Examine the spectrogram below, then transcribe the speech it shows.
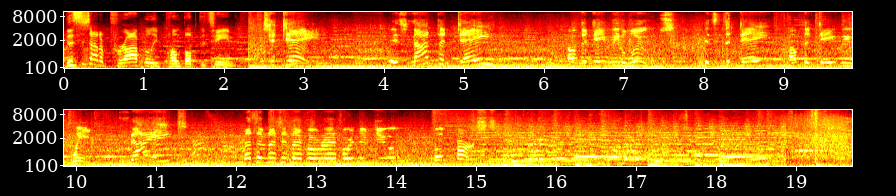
This is how to properly pump up the team. Today is not the day of the day we lose. It's the day of the day we win. Not eight, not seven, not six, not four, not four, three, two, but first.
